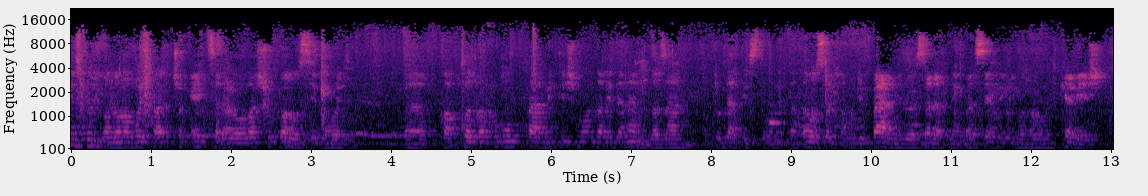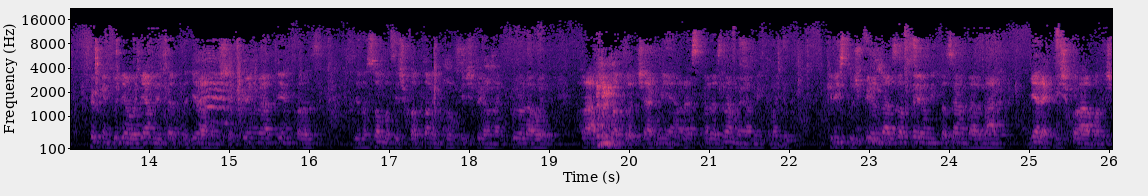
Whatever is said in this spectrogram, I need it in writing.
Én úgy gondolom, hogy ha csak egyszer elolvassuk, valószínű, hogy kapkodva fogunk bármit is mondani, de nem igazán tud letisztulni. Tehát ahhoz, hogyha mondjuk bármiről szeretnénk beszélni, úgy gondolom, hogy kevés. Főként ugye, ahogy említett a jelenések könyvet, én fel az, azért a szombatiskola tanítók is félnek tőle, hogy a látogatottság milyen lesz, mert ez nem olyan, mint mondjuk Krisztus példázatai, amit az ember már gyerekiskolában is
